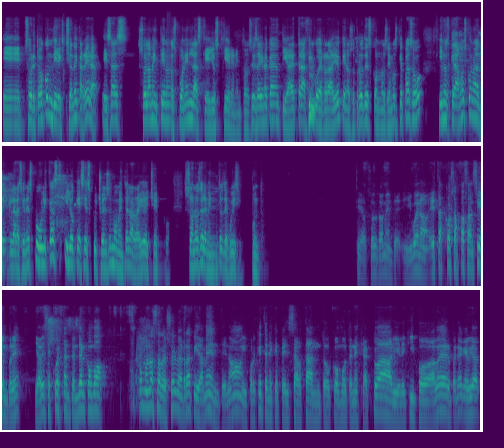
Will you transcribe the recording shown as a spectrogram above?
eh, sobre todo con dirección de carrera, esas solamente nos ponen las que ellos quieren. Entonces hay una cantidad de tráfico de radio que nosotros desconocemos qué pasó y nos quedamos con las declaraciones públicas y lo que se escuchó en su momento en la radio de Checo. Son los elementos de juicio. Punto. Sí, absolutamente. Y bueno, estas cosas pasan siempre y a veces cuesta entender cómo, cómo no se resuelven rápidamente, ¿no? Y por qué tenés que pensar tanto, cómo tenés que actuar y el equipo, a ver, espera que había...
